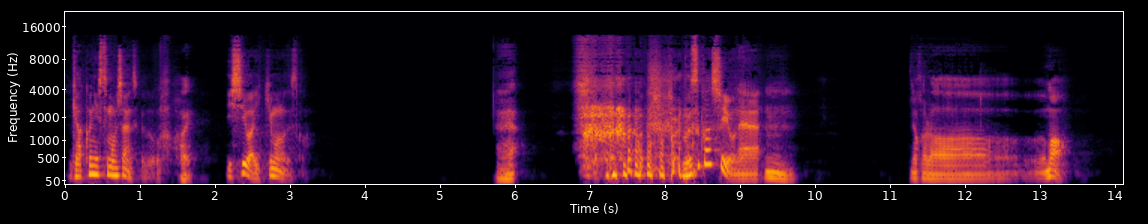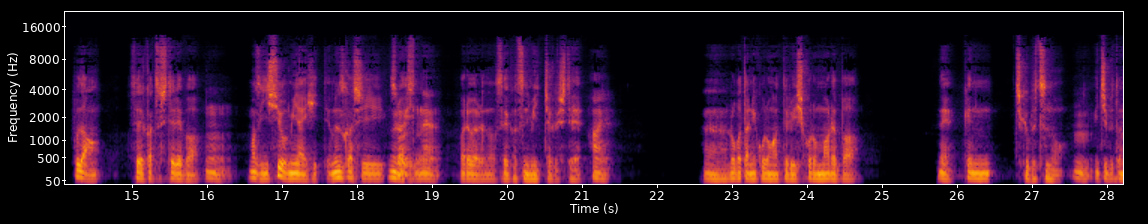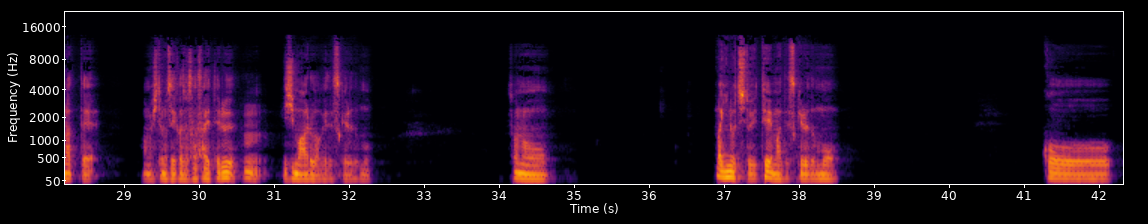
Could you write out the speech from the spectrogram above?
逆に質問したいんですけど、はい。石は生き物ですか？ね。難しいよね。うん。だから、まあ、普段生活してれば、うん。まず石を見ない日って難しいぐらい、ですね。我々の生活に密着して、はい。うん、路端に転がってる石ころもあれば、ね、建築物のうん。一部となって、あの人の生活を支えてるうん。石もあるわけですけれども、その、まあ、命というテーマですけれども、こう、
